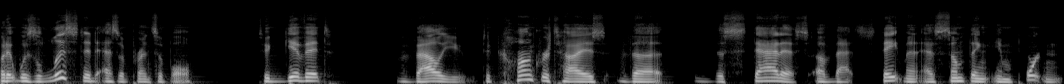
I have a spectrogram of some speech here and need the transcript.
but it was listed as a principle to give it value, to concretize the the status of that statement as something important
